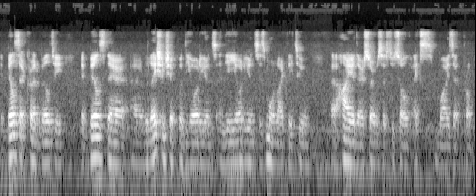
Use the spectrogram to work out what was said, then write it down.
It builds their credibility. It builds their uh, relationship with the audience, and the audience is more likely to uh, hire their services to solve X, Y, Z problem.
